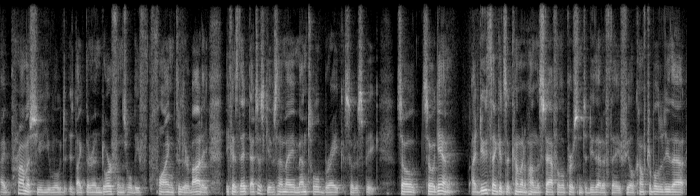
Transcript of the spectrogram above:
I promise you, you will like their endorphins will be flying through their body because that, that just gives them a mental break, so to speak. So so again, I do think it's incumbent upon the staff level person to do that if they feel comfortable to do that,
